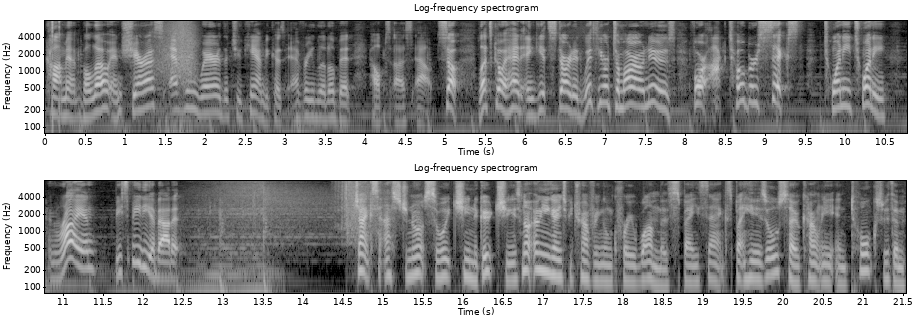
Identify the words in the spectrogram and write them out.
comment below, and share us everywhere that you can because every little bit helps us out. So let's go ahead and get started with your tomorrow news for October 6th, 2020. And Ryan, be speedy about it. JAXA astronaut Soichi Noguchi is not only going to be travelling on Crew 1 with SpaceX, but he is also currently in talks with them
